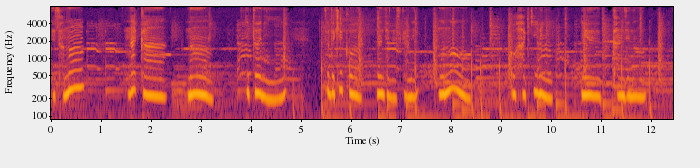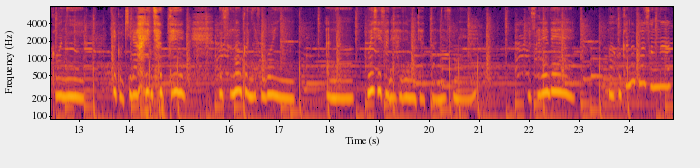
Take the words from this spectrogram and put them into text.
でその中の一人ちょっと結構何て言うんですかねものをこうはっきり言う感じの子に結構嫌われちゃって その子にすごいあの無視され始めちゃったんですね。それでまあ、他の子はそんな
